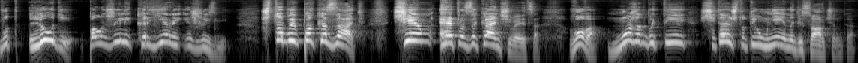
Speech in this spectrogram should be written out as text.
вот люди положили карьеры и жизни, чтобы показать, чем это заканчивается. Вова, может быть, ты считаешь, что ты умнее Нади Савченко,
